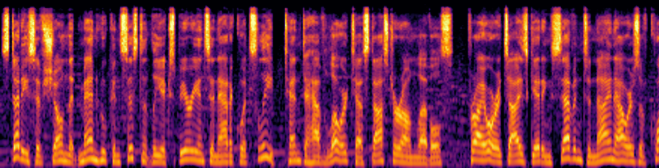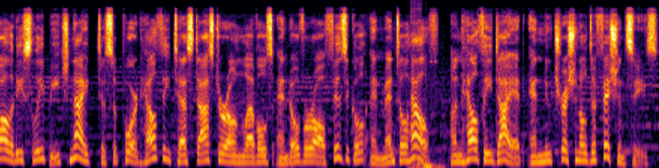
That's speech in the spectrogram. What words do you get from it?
Studies have shown that men who consistently experience inadequate sleep tend to have lower testosterone levels. Prioritize getting 7 to 9 hours of quality sleep each night to support healthy testosterone levels and overall physical and mental health. Unhealthy diet and nutritional deficiencies.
